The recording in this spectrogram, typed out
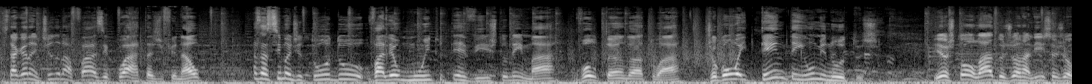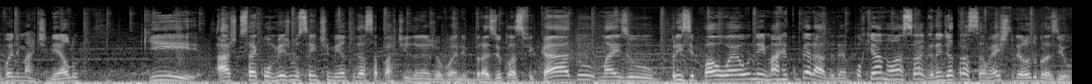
Está garantido na fase quartas de final. Mas acima de tudo, valeu muito ter visto o Neymar voltando a atuar. Jogou 81 minutos. E eu estou ao lado do jornalista Giovanni Martinello, que acho que sai com o mesmo sentimento dessa partida, né, Giovanni? Brasil classificado, mas o principal é o Neymar recuperado, né? Porque é a nossa grande atração, é a estrela do Brasil.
